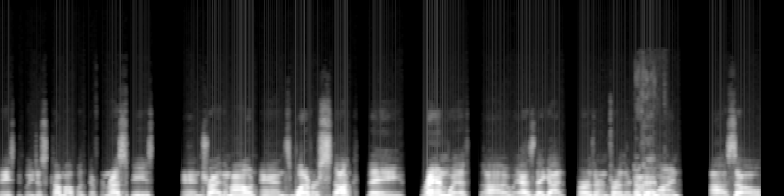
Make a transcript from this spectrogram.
basically just come up with different recipes and try them out, and whatever stuck, they ran with uh, as they got further and further down Okay. the line. Uh, so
